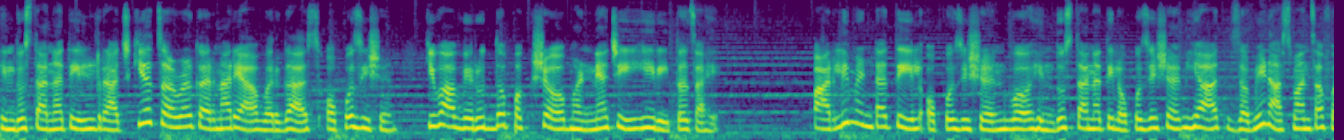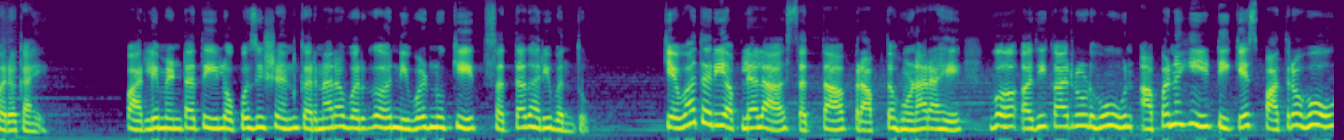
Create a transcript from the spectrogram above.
हिंदुस्थानातील राजकीय चळवळ करणाऱ्या वर्गास ऑपोजिशन किंवा विरुद्ध पक्ष म्हणण्याची ही रीतच आहे. पार्लिमेंटातील ऑपोजिशन व हिंदुस्थानातील ऑपोजिशन यात जमीन आसमानचा फरक आहे. पार्लिमेंटातील ऑपोजिशन करणारा वर्ग निवडणुकीत सत्ताधारी बनतो. केव्हा तरी आपल्याला सत्ता प्राप्त होणार आहे व अधिकाररूढ होऊन आपणही टीकेस पात्र होऊ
